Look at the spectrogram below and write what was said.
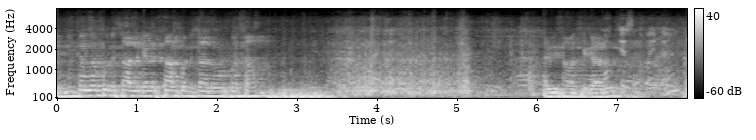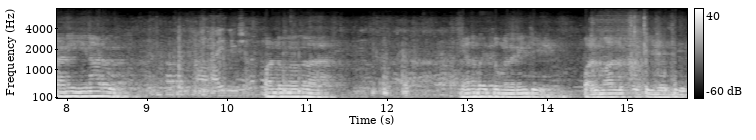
ఎన్నికల్లో కొన్నిసార్లు గెలుస్తాం కొన్నిసార్లు ఓడిపోతాం. అది సమస్య కాదు. కానీ ఈనాడు పంతొమ్మిది వందల ఎనభై తొమ్మిది నుంచి పలుమార్లు పోటీ చేసి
